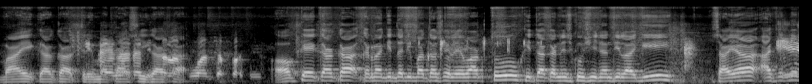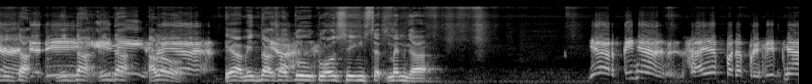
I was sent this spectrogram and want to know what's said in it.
Baik kakak, terima Kita kasih kakak. Oke kakak, karena kita dibatasi oleh waktu, kita akan diskusi nanti lagi. Saya akhirnya Iya, minta, minta, minta, halo, saya- ya minta ya. satu closing statement kak. Ya artinya saya pada prinsipnya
